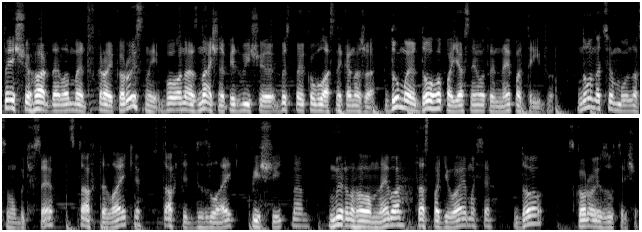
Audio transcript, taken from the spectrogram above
Те, що гарда елемент вкрай корисний, бо вона значно підвищує безпеку власника ножа, думаю, довго пояснювати не потрібно. Ну а на цьому у нас, мабуть, все. Ставте лайки, ставте дизлайки, пишіть нам. Мирного вам неба та сподіваємося до скорої зустрічі.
